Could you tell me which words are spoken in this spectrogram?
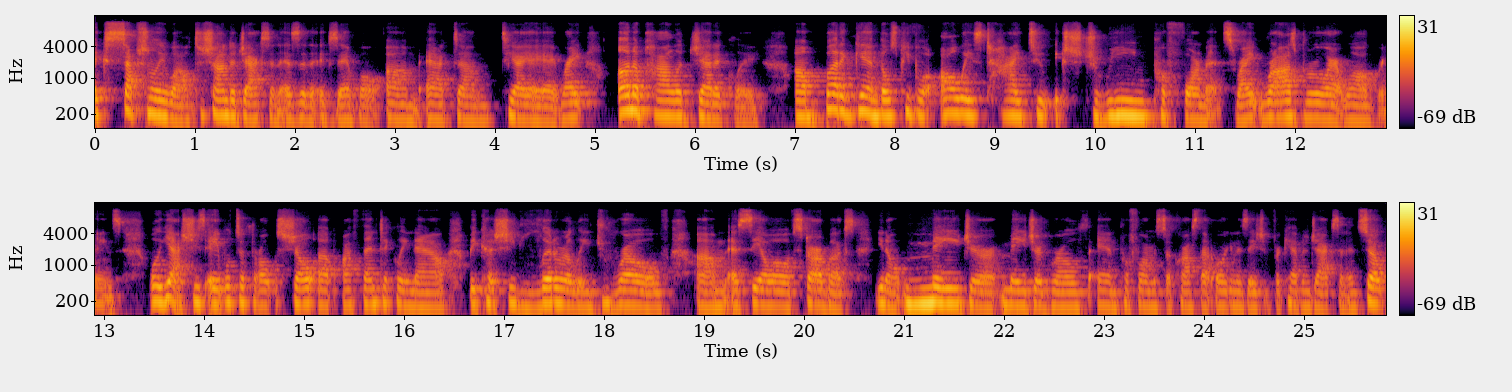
exceptionally well. Thasunda Duckett, as an example, um, at um, TIAA, right? Unapologetically. Um, but again, those people are always tied to extreme performance, right? Roz Brewer at Walgreens. Well, yeah, she's able to throw, show up authentically now because she literally drove um, as COO of Starbucks, you know, major, major growth and performance across that organization for Kevin Johnson. And so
